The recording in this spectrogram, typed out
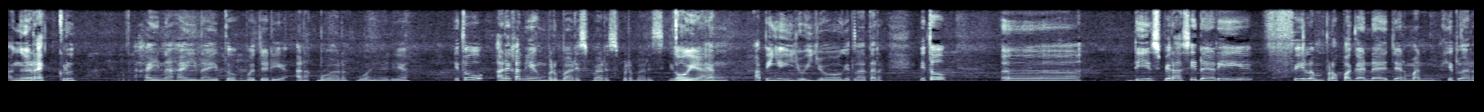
ngerekrut Haina-Haina itu buat jadi anak buah anak buahnya dia. Itu ada kan yang berbaris-baris berbaris gitu, Oh, iya. yang apinya ijo-ijo gitu lah. Ter- Itu eh diinspirasi dari film propaganda Jerman Hitler.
